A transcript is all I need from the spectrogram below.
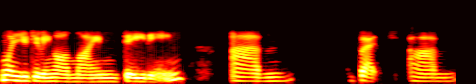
when you're doing online dating. Um, but um,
